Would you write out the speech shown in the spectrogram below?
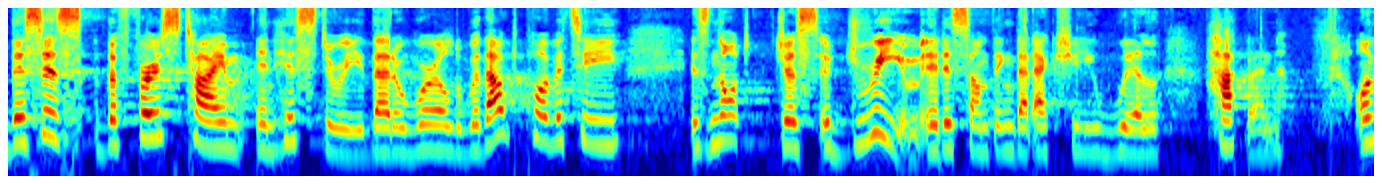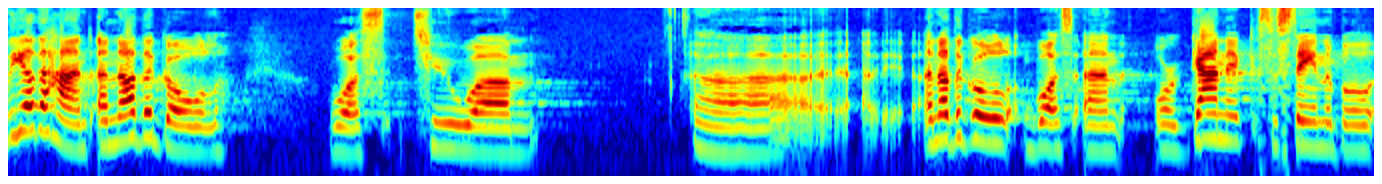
this is the first time in history that a world without poverty is not just a dream, it is something that actually will happen. On the other hand, another goal was to um, uh, another goal was an organic, sustainable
